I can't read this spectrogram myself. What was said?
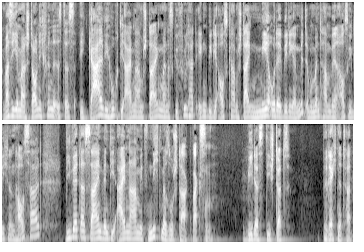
Was ich immer erstaunlich finde, ist, dass egal wie hoch die Einnahmen steigen, man das Gefühl hat, irgendwie die Ausgaben steigen mehr oder weniger mit. Im Moment haben wir einen ausgeglichenen Haushalt. Wie wird das sein, wenn die Einnahmen jetzt nicht mehr so stark wachsen, wie das die Stadt berechnet hat?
